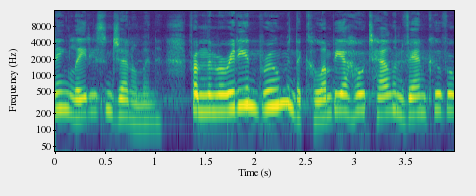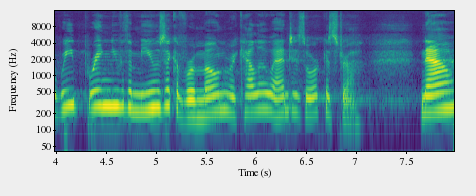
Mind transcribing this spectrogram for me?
Evening, ladies and gentlemen. From the Meridian Room in the Columbia Hotel in Vancouver, we bring you the music of Ramon Raquello and his orchestra. Now,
